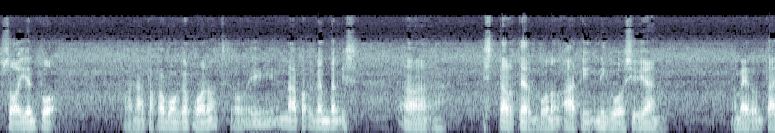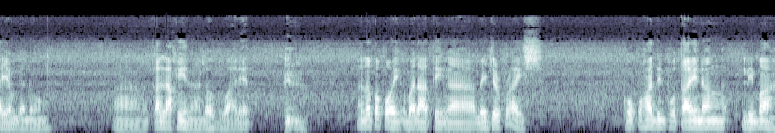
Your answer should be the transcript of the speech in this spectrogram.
so ayan po oh, napakabongga po no so eh, napakagandang is, uh, starter po ng ating negosyo yan na mayroon tayong ganong uh, kalaki na load wallet. Ano pa po yung iba nating uh, major price kukuha din po tayo ng lima.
